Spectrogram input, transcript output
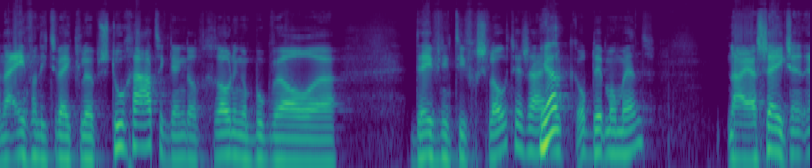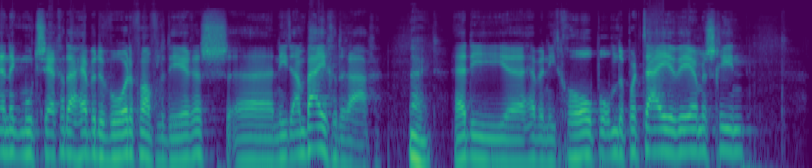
naar een van die twee clubs toe gaat. Ik denk dat het Groningen boek wel definitief gesloten is eigenlijk op dit moment. Nou ja, zeker. En, en ik moet zeggen, daar hebben de woorden van Vladeris eh, niet aan bijgedragen. Nee. Hè, die hebben niet geholpen om de partijen weer misschien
